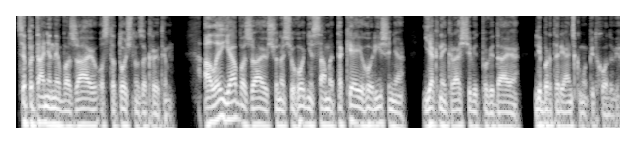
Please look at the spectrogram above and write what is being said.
це питання не вважаю остаточно закритим. Але я вважаю, що на сьогодні саме таке його рішення якнайкраще відповідає лібертаріанському підходові.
